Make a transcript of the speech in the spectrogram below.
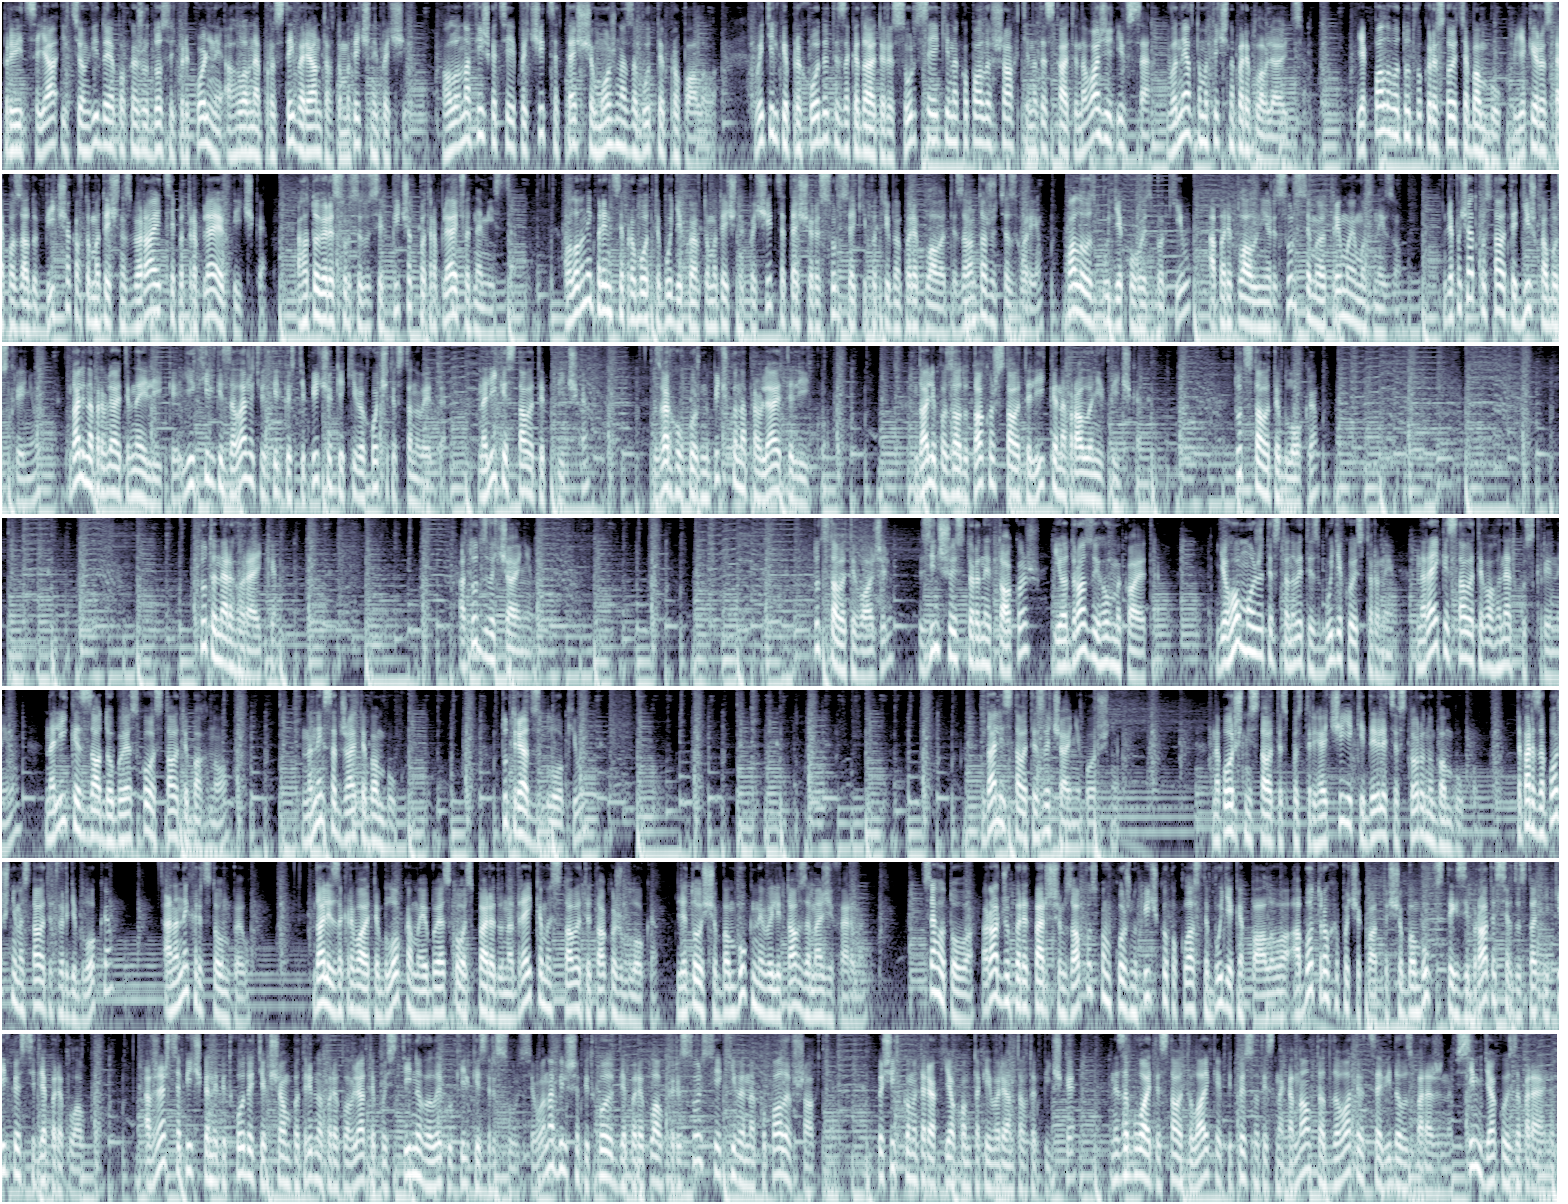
Привіт, це я, і в цьому відео я покажу досить прикольний, а головне простий варіант автоматичної печі. Головна фішка цієї печі це те, що можна забути про паливо. Ви тільки приходите, закидаєте ресурси, які накопали в шахті, натискаєте на важіль і все. Вони автоматично переплавляються. Як паливо тут використовується бамбук, який росте позаду пічок, автоматично збирається і потрапляє в пічки. А готові ресурси з усіх пічок потрапляють в одне місце. Головний принцип роботи будь-якої автоматичної печі це те, що ресурси, які потрібно переплавити, завантажуються згори, паливо з будь-якого з боків, а переплавлені ресурси ми отримуємо знизу. Для початку ставите діжку або скриню. Далі направляєте в неї ліки. Їх кількість залежить від кількості пічок, які ви хочете встановити. На ліки ставите пічки. Зверху в кожну пічку направляєте лійку. Далі позаду також ставите ліки, направлені в пічки. Тут ставите блоки. Тут енергорейки. А тут звичайні. Тут ставите важіль, з іншої сторони також, і одразу його вмикаєте. Його можете встановити з будь-якої сторони. На рейки ставите вагонетку з на ліки ззаду обов'язково ставите багно, на них саджайте бамбук. Тут ряд з блоків. Далі ставите звичайні поршні. На поршні ставите спостерігачі, які дивляться в сторону бамбуку. Тепер за поршнями ставите тверді блоки, а на них редстоун пил. Далі закриваєте блоками і обов'язково спереду над рейками ставите також блоки, для того, щоб бамбук не вилітав за межі ферми. Все готово. Раджу перед першим запуском в кожну пічку покласти будь-яке паливо або трохи почекати, щоб бамбук встиг зібратися в достатній кількості для переплавки. А вже ж ця пічка не підходить, якщо вам потрібно переплавляти постійно велику кількість ресурсів. Вона більше підходить для переплавки ресурсів, які ви накопали в шахті. Пишіть в коментарях, як вам такий варіант автопічки. Не забувайте ставити лайки, підписуватись на канал та додавати це відео в збережене. Всім дякую за перегляд.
